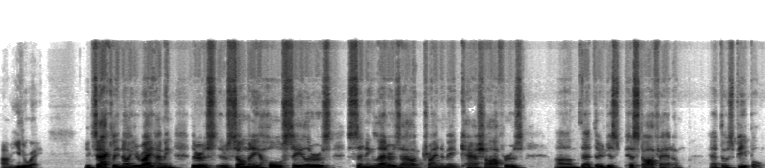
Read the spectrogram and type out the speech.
um, either way. Exactly. No, you're right. I mean, there's there's so many wholesalers sending letters out trying to make cash offers um, that they're just pissed off at them, at those people.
